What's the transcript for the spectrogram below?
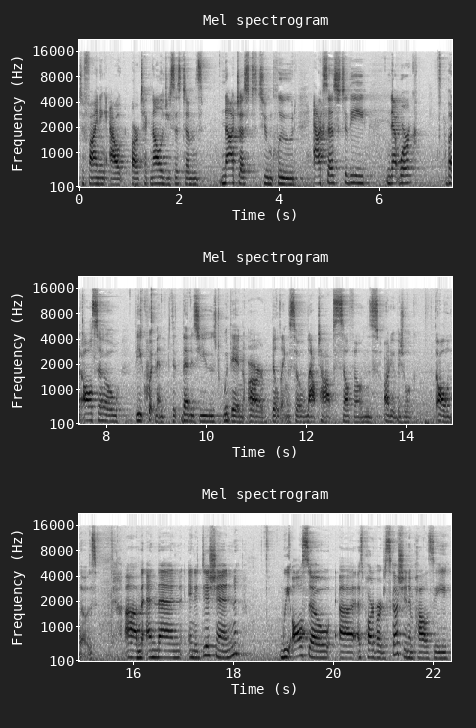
defining out our technology systems, not just to include access to the network, but also the equipment th- that is used within our buildings, so laptops, cell phones, audiovisual, all of those. Um, and then, in addition, we also, uh, as part of our discussion in policy,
